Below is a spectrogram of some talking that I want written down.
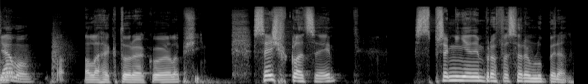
Kámo, Ale Hector jako je lepší. Seš v kleci s přeměněným profesorem Lupinem.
